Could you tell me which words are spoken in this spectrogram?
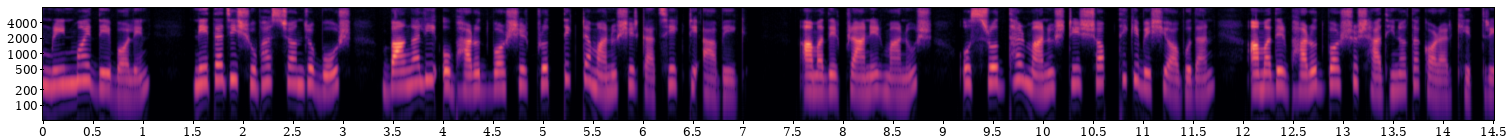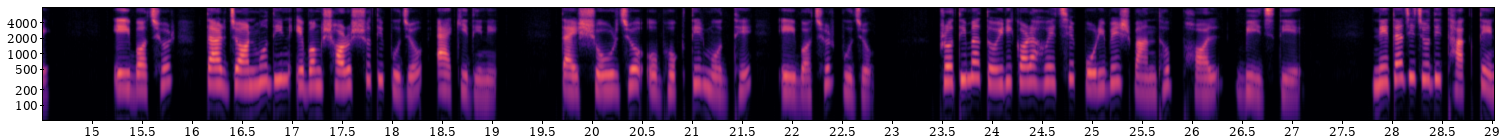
মৃন্ময় দে বলেন, নেতাজি সুভাষচন্দ্র বোস বাঙালি ও ভারতবর্ষের প্রত্যেকটা মানুষের কাছে একটি আবেগ। আমাদের প্রাণের মানুষ ও শ্রদ্ধার মানুষটির সবথেকে বেশি অবদান আমাদের ভারতবর্ষ স্বাধীনতা করার ক্ষেত্রে। এই বছর তার জন্মদিন এবং সরস্বতী পুজো একই দিনে। তাই শৌর্য ও ভক্তির মধ্যে এই বছর পুজো। প্রতিমা তৈরি করা হয়েছে পরিবেশ বান্ধব ফল, বীজ দিয়ে। নেতাজি যদি থাকতেন,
